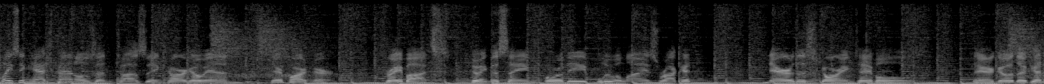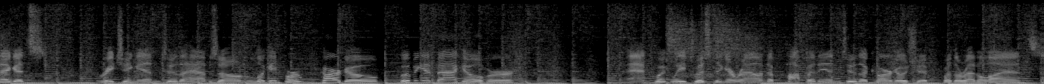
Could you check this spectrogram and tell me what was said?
placing hatch panels and tossing cargo in. Their partner, Greybots, doing the same for the Blue Alliance rocket near the scoring tables. There go the Kuhnigits, reaching into the hab zone, looking for cargo, moving it back over, and quickly twisting around to pop it into the cargo ship for the Red Alliance.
